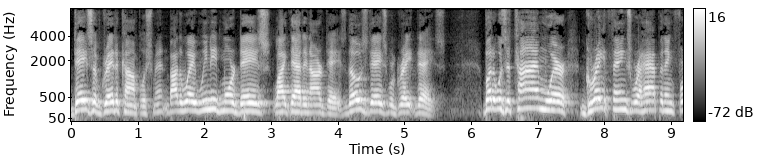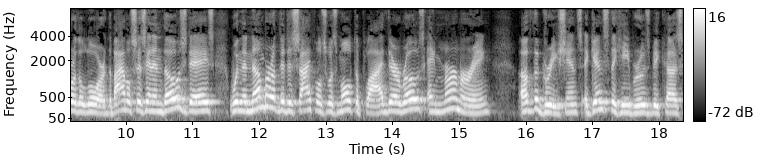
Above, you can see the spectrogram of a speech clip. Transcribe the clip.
days of great accomplishment. And by the way, we need more days like that in our days. Those days were great days. But it was a time where great things were happening for the Lord. The Bible says, And in those days, when the number of the disciples was multiplied, there arose a murmuring of the Grecians against the Hebrews because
